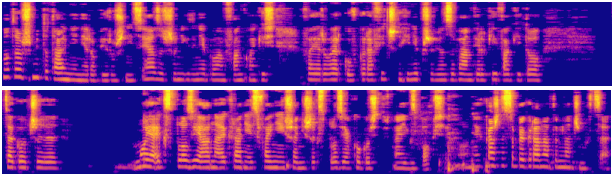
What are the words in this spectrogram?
no to już mi totalnie nie robi różnicy. Ja zresztą nigdy nie byłam fanką jakichś fajerwerków graficznych i nie przywiązywałam wielkiej wagi do tego, czy moja eksplozja na ekranie jest fajniejsza niż eksplozja kogoś na Xboxie. No, niech każdy sobie gra na tym, na czym chce.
